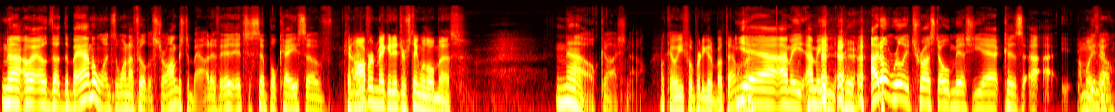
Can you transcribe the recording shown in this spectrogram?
No, uh, the the Bama one's the one I feel the strongest about. If it, it's a simple case of Can I've- Auburn make it interesting with Ole Miss? No, gosh, no. Okay, well, you feel pretty good about that one. huh? Yeah, I mean, I mean, I don't really trust Ole Miss yet because uh, I'm with you you.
